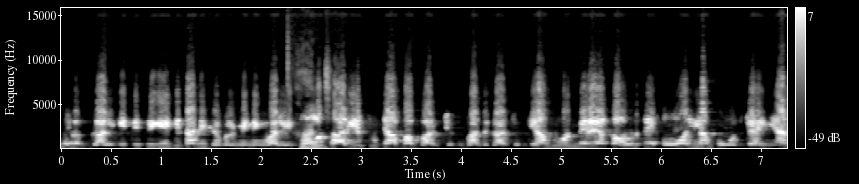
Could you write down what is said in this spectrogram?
ਮਤਲਬ ਗੱਲ ਕੀਤੀ ਸੀਗੀ ਕਿ ਤੁਹਾਡੀ ਡਬਲ ਮੀਨਿੰਗ ਵਾਲੀ ਉਹ ਹਾਂਜੀ। ਸਾਰੀਆਂ ਚੀਜ਼ਾਂ ਆਪਾਂ ਬੰਦ ਚੁ- ਬੰਦ ਕਰ ਚੁੱਕੇ ਹਾਂ ਹੁਣ ਮੇਰੇ ਅਕਾਊਂਟ ਤੇ ਉਹ ਵਾਲੀਆਂ ਪੋਸਟ ਆਈਆਂ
